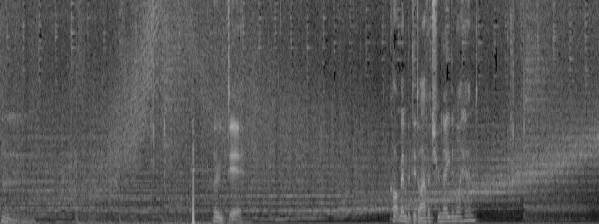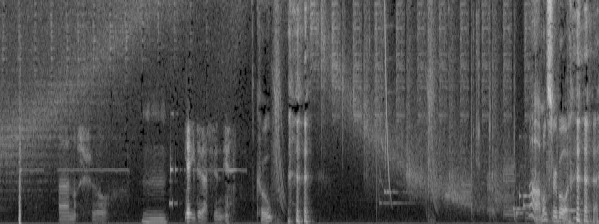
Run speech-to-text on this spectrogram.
Hmm. Oh dear. I can't remember, did I have a Trunade in my hand? uh, not sure. Hmm. Yeah, you did actually, didn't you? Cool. ah, Monster Reborn. Alright,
